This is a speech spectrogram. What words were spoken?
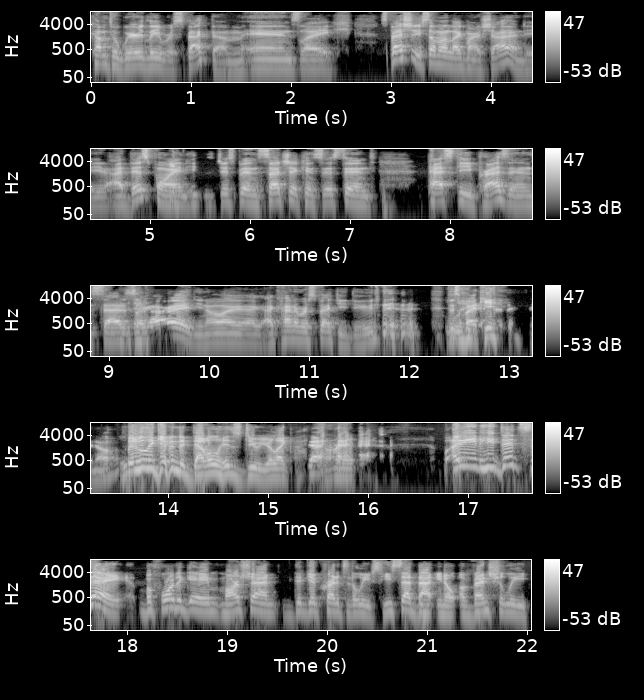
come to weirdly respect them, and like especially someone like Marchand. At this point, he's just been such a consistent pesky presence that it's like, all right, you know, I I, I kind of respect you, dude, despite Like- you know. Literally giving the devil his due. You're like, Yeah. I mean, he did say before the game, Marchand did give credit to the Leafs. He said that, you know, eventually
